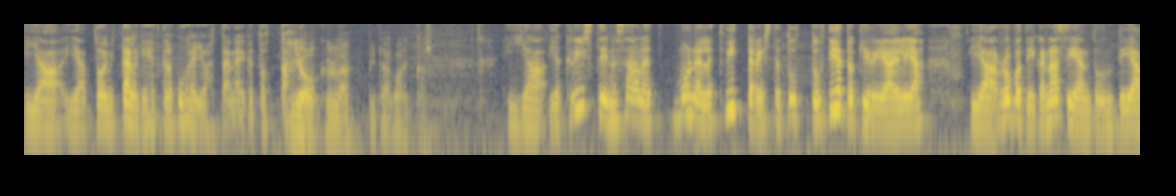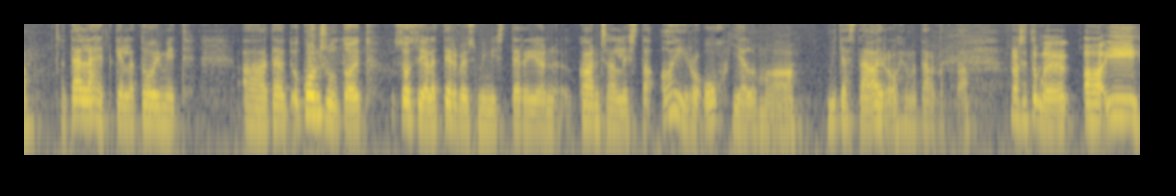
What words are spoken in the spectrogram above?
Ja, ja toimit tälläkin hetkellä puheenjohtajana, eikö totta? Joo, kyllä, pitää paikkansa. Ja, ja Kristiina, sä olet monelle Twitteristä tuttu tietokirjailija ja robotiikan asiantuntija. Tällä hetkellä toimit, äh, konsultoit sosiaali- ja terveysministeriön kansallista AIRO-ohjelmaa. Mitä tämä AIRO-ohjelma tarkoittaa? No se tulee AI,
